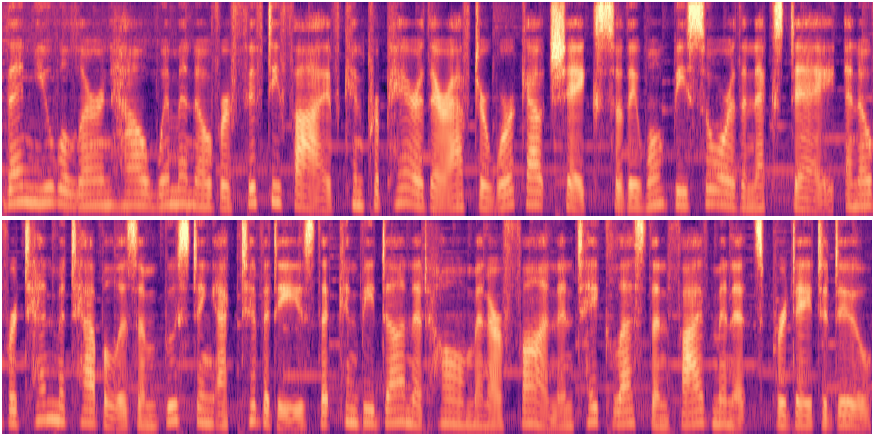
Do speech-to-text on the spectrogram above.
Then you will learn how women over 55 can prepare their after-workout shakes so they won't be sore the next day, and over 10 metabolism-boosting activities that can be done at home and are fun and take less than 5 minutes per day to do.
